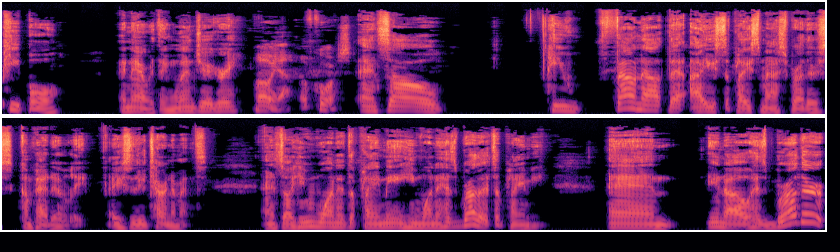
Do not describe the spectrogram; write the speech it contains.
people and everything. Wouldn't you agree? Oh, yeah, of course. And so he found out that I used to play Smash Brothers competitively. I used to do tournaments. And so he wanted to play me. He wanted his brother to play me. And, you know, his brother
